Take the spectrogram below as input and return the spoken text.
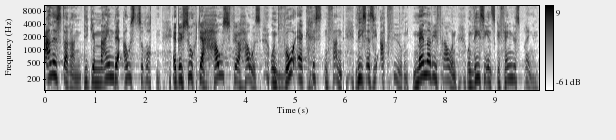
alles daran, die Gemeinde auszurotten. Er durchsuchte Haus für Haus und wo er Christen fand, ließ er sie abführen, Männer wie Frauen, und ließ sie ins Gefängnis bringen.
